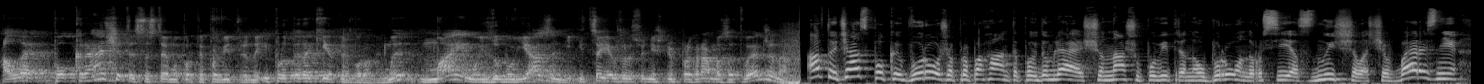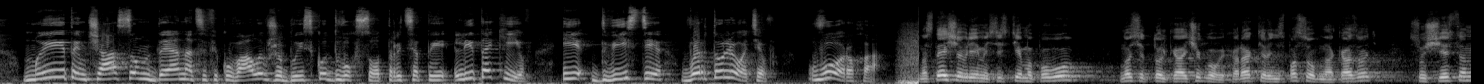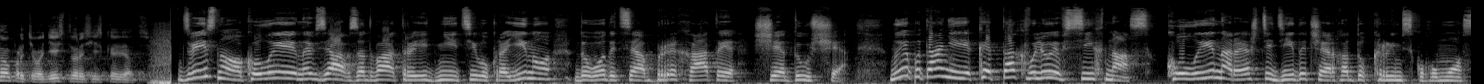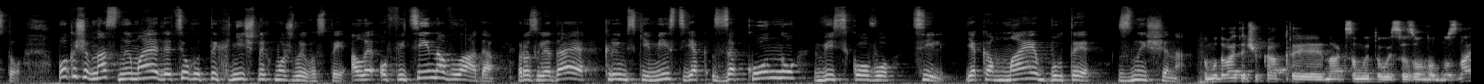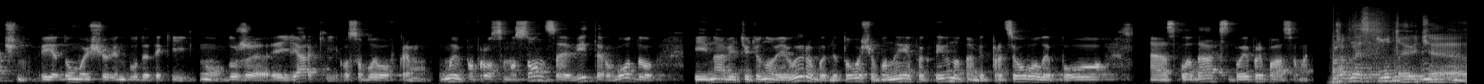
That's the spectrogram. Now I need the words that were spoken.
Але покращити систему протиповітряної і протиракетної оборони ми маємо і зобов'язані, і це є вже сьогоднішня програма затверджена. А в той час, поки ворожа пропаганда повідомляє, що нашу повітряну оборону Росія знищила ще в березні. Ми тим часом денацифікували вже близько 230 літаків і 200 вертольотів ворога. В настоящее время система ПВО носит только очаговый характер и не способна оказывать существенного противодействия российской авиации. Звісно, коли не взяв за 2-3 дні цілу країну, доводиться брехати ще дужче. Ну і питання, яке так хвилює всіх нас. Коли нарешті дійде черга до Кримського мосту? Поки що в нас немає для цього технічних можливостей, але офіційна влада розглядає Кримський міст як законну військову ціль, яка має бути знищена. Тому давайте чекати на аксамитовий сезон однозначно. І я думаю, що він буде такий ну дуже яркий, особливо в Криму. Ми попросимо сонце, вітер, воду і навіть тютюнові вироби для того, щоб вони ефективно там відпрацьовували по е, складах з боєприпасами. Може, вони сплутають е,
